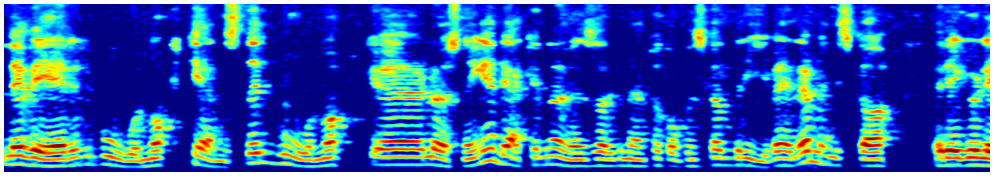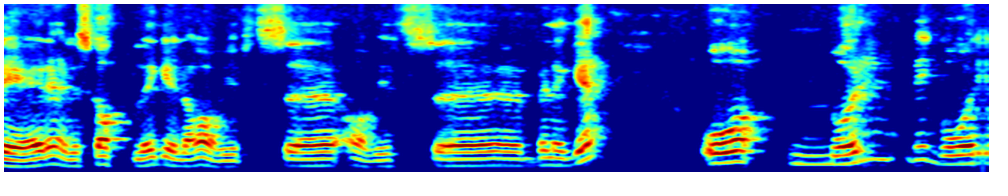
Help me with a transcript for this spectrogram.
leverer gode nok tjenester, gode nok eh, løsninger. Det er ikke nødvendigvis argument for at offentlig skal drive heller, men de skal regulere eller skattlegge eller avgifts, eh, avgiftsbelegge. Og når vi går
